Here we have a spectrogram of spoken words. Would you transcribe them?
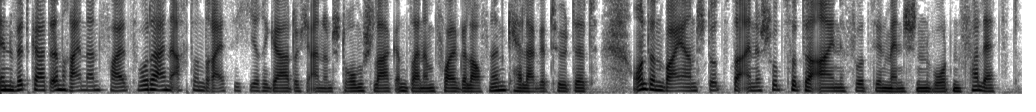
In Wittgart in Rheinland-Pfalz wurde ein 38-Jähriger durch einen Stromschlag in seinem vollgelaufenen Keller getötet. Und in Bayern stürzte eine Schutzhütte ein, 14 Menschen wurden verletzt.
